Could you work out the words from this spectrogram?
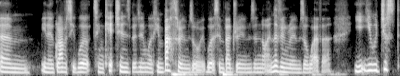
um, you know gravity worked in kitchens but didn't work in bathrooms, or it works in bedrooms and not in living rooms or whatever. You, you would just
